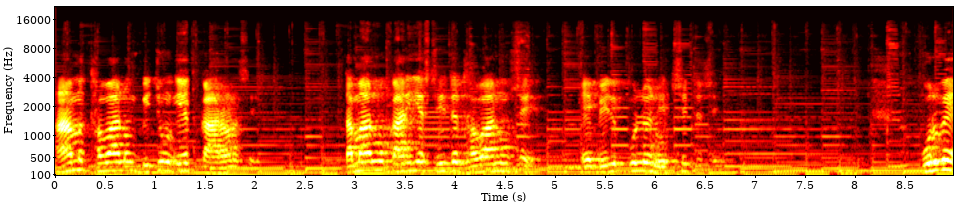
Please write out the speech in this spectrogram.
આમ થવાનું બીજું એક કારણ છે. તમારું કાર્ય સિદ્ધ થવાનું છે, એ બિલકુલ નિશ્ચિત છે. પૂર્વે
